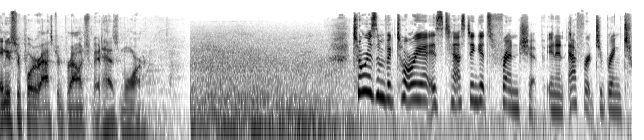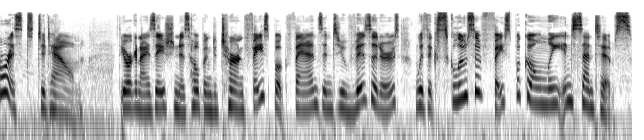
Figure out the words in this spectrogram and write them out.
A News reporter Astrid Braunschmidt has more. Tourism Victoria is testing its friendship in an effort to bring tourists to town. The organization is hoping to turn Facebook fans into visitors with exclusive Facebook only incentives.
